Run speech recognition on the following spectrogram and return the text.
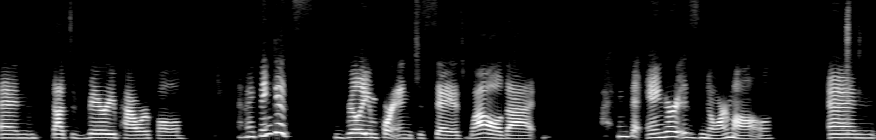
and that's very powerful. And I think it's really important to say as well that I think the anger is normal and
